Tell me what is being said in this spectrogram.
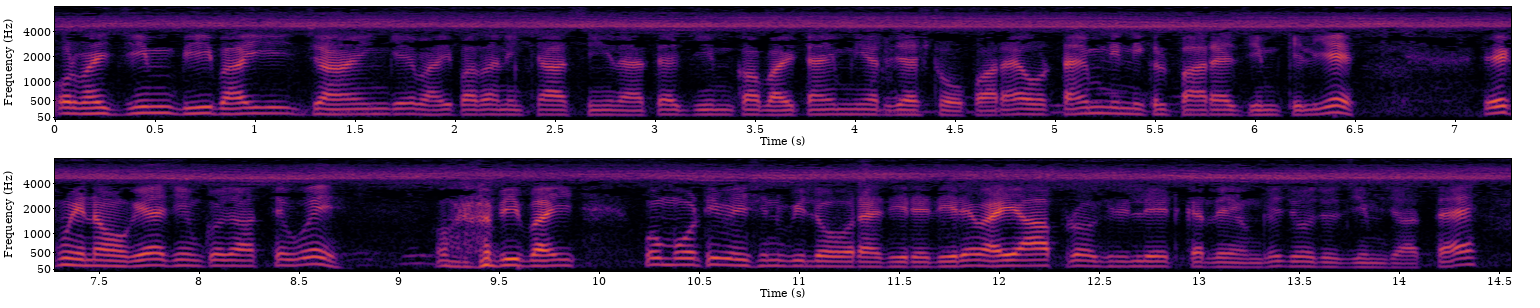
और भाई जिम भी भाई जाएँगे, भाई पता नहीं क्या सीन रहता है। जिम का भाई टाइम नहीं एडजस्ट हो पा रहा है और टाइम नहीं निकल पा रहा है जिम के लिए। एक महीना हो गया जिम को जाते हुए और अभी भाई वो मोटिवेशन भी लो हो रहा है धीरे धीरे भाई आप लोग रिलेट कर रहे होंगे जो जो जिम जाता है।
